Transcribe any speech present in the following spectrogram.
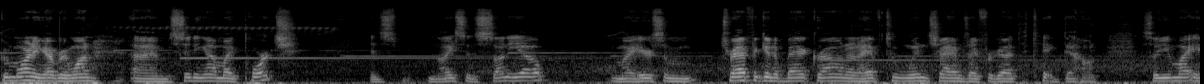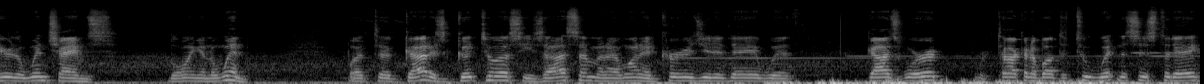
Good morning, everyone. I'm sitting on my porch. It's nice and sunny out. You might hear some traffic in the background, and I have two wind chimes I forgot to take down. So you might hear the wind chimes blowing in the wind. But uh, God is good to us, He's awesome, and I want to encourage you today with God's Word. We're talking about the two witnesses today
